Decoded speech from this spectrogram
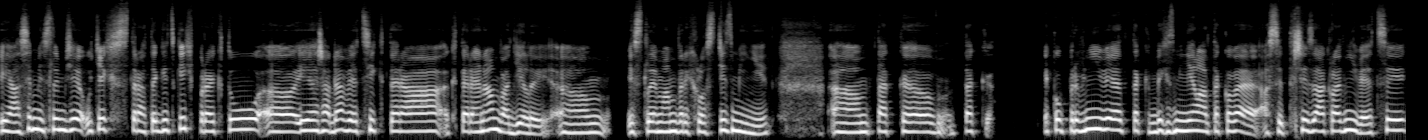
já si myslím, že u těch strategických projektů uh, je řada věcí, která, které nám vadily. Um, jestli je mám v rychlosti zmínit, um, tak, uh, tak jako první věc, tak bych zmínila takové asi tři základní věci.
